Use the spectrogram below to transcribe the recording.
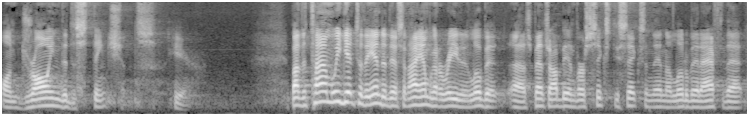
on drawing the distinctions. By the time we get to the end of this, and I am going to read it a little bit, uh, Spencer, I'll be in verse 66 and then a little bit after that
